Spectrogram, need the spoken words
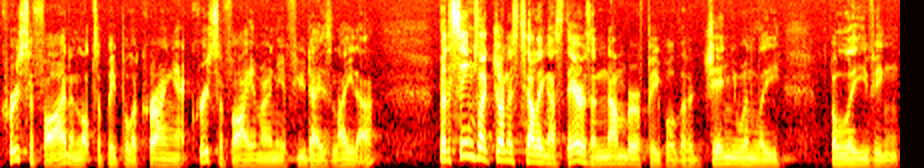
crucified, and lots of people are crying out, Crucify him, only a few days later. But it seems like John is telling us there is a number of people that are genuinely believing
